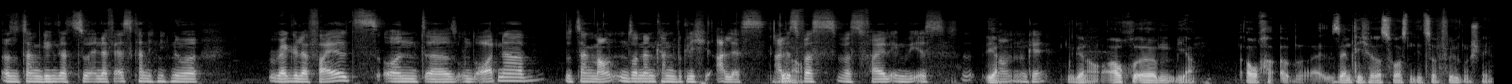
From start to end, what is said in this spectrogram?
Also sozusagen im Gegensatz zu NFS kann ich nicht nur Regular Files und, äh, und Ordner sozusagen mounten, sondern kann wirklich alles. Genau. Alles, was, was File irgendwie ist, ja. mounten, okay. Genau, auch, ähm, ja, auch äh, sämtliche Ressourcen, die zur Verfügung stehen.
